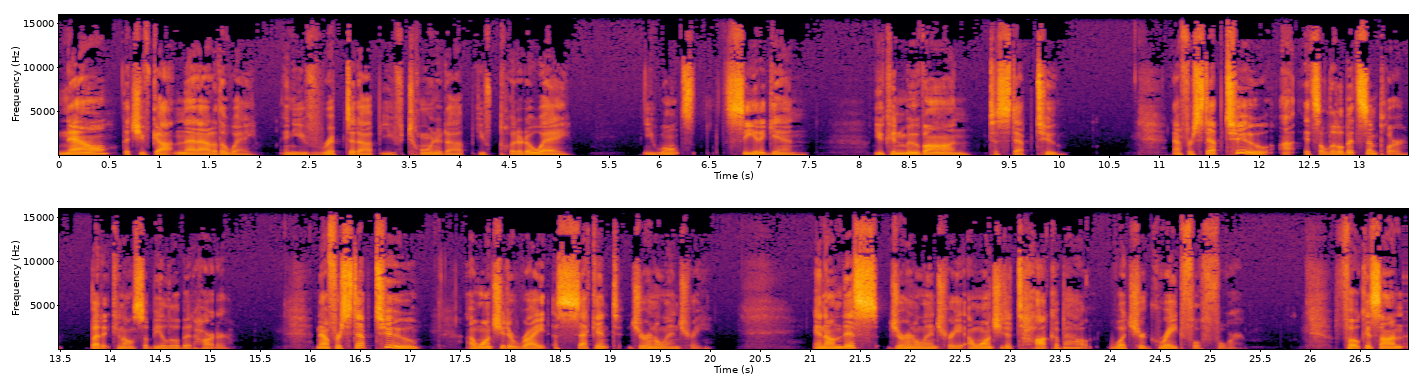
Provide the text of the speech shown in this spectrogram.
Now that you've gotten that out of the way and you've ripped it up, you've torn it up, you've put it away, you won't see it again, you can move on to step two. Now, for step two, uh, it's a little bit simpler, but it can also be a little bit harder. Now, for step two, I want you to write a second journal entry. And on this journal entry, I want you to talk about what you're grateful for. Focus on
